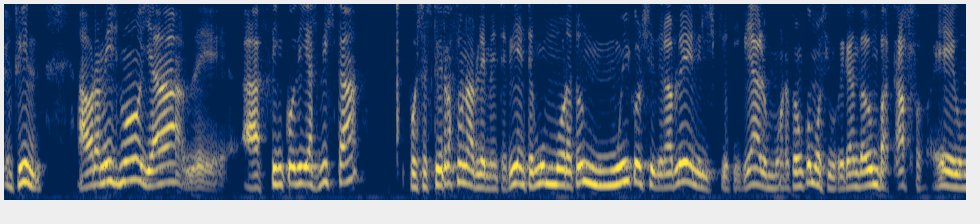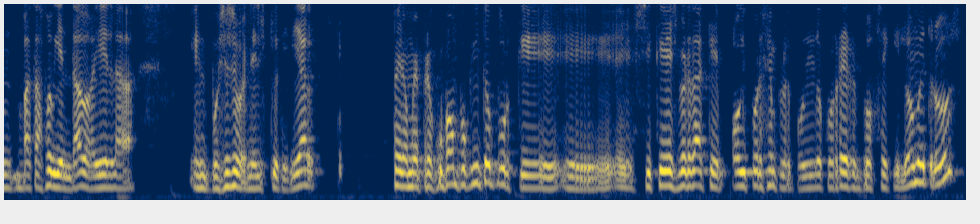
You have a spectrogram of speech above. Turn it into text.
en fin, ahora mismo ya eh, a cinco días vista, pues estoy razonablemente bien. Tengo un moratón muy considerable en el isquiotibial, un moratón como si me hubieran dado un batazo, eh, un batazo bien dado ahí en la, en, pues eso, en el isquiotibial. Pero me preocupa un poquito porque eh, sí que es verdad que hoy, por ejemplo, he podido correr 12 kilómetros,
